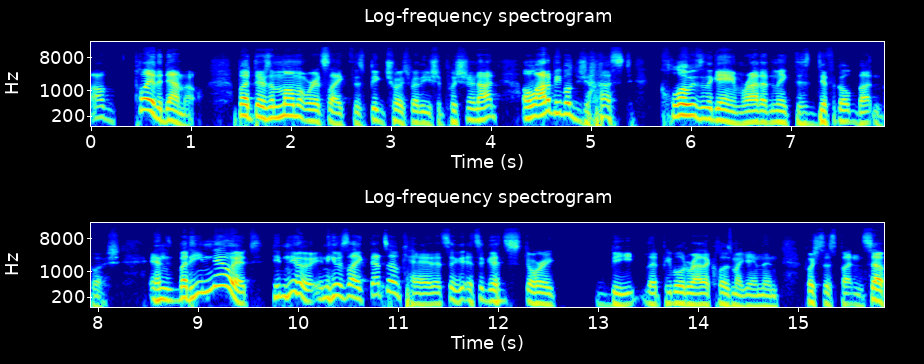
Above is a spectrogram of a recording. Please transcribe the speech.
I'll play the demo, but there's a moment where it's like this big choice whether you should push it or not. A lot of people just close the game rather than make this difficult button push. And but he knew it. He knew it, and he was like, "That's okay. That's a it's a good story beat that people would rather close my game than push this button. So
